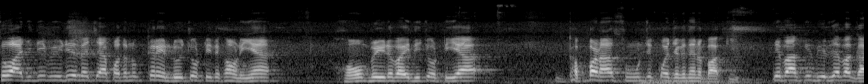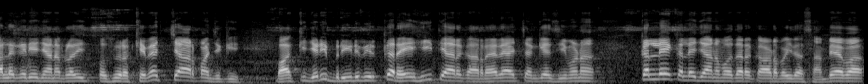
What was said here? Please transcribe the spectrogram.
ਸੋ ਅੱਜ ਦੀ ਵੀਡੀਓ ਵਿੱਚ ਆਪਾਂ ਤੁਹਾਨੂੰ ਘਰੇਲੂ ਝੋਟੀ ਦਿਖਾਉਣੀ ਆ। ਹੋਮ ਬਰੀਡ ਵਾਈ ਦੀ ਝੋਟੀ ਆ। ਗੱਭਣਾ ਸੂਣ ਚ ਕੁਝ ਕੁ ਦਿਨ ਬਾਕੀ। ਤੇ ਬਾਕੀ ਵੀਰ ਜੇ ਆਪਾਂ ਗੱਲ ਕਰੀਏ ਜਾਨਵਰਾਂ ਦੀ, ਪਸ਼ੂ ਰੱਖੇ ਹੋਏ ਆ ਚਾਰ ਪੰਜ ਕੀ। ਬਾਕੀ ਜਿਹੜੀ ਬਰੀਡ ਵੀਰ ਘਰੇ ਹੀ ਤਿਆਰ ਕਰ ਰਿਹਾ ਚੰਗੇ ਸੀਵਣ ਕੱਲੇ ਕੱਲੇ ਜਾਨਵਰ ਦਾ ਰਿਕਾਰਡ ਬਾਈ ਦਾ ਸਾਂਭਿਆ ਵਾ।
